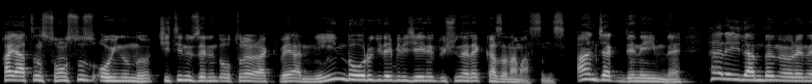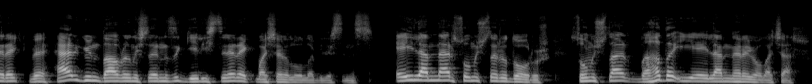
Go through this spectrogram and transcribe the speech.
Hayatın sonsuz oyununu çitin üzerinde oturarak veya neyin doğru gidebileceğini düşünerek kazanamazsınız. Ancak deneyimle, her eylemden öğrenerek ve her gün davranışlarınızı geliştirerek başarılı olabilirsiniz. Eylemler sonuçları doğurur. Sonuçlar daha da iyi eylemlere yol açar.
